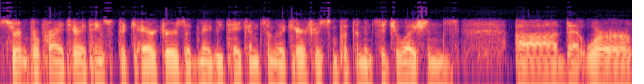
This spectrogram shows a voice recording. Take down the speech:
certain proprietary things with the characters, had maybe taken some of the characters and put them in situations uh, that were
